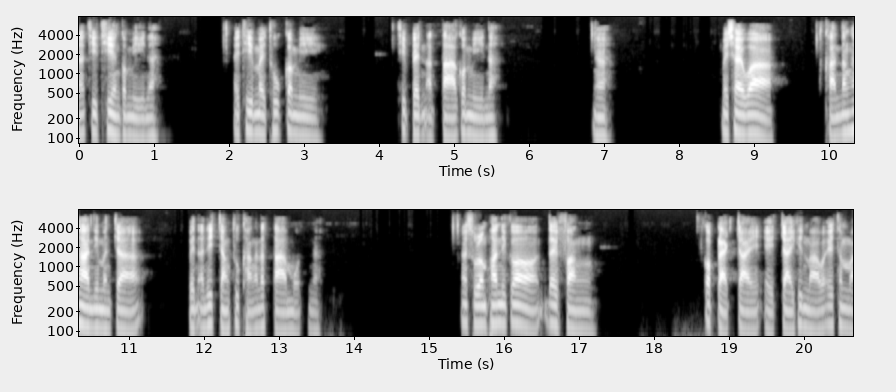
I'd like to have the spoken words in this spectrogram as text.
นะ ที่เที่ยงก็มีนะ ไอ้ที่ไม่ทุกข์ก็มี ที่เป็นอัตตาก็มีนะนะไม่ใช่ว่าขันทั้งห้านี่มันจะเป็นอนิจจังทุกขังอนัตตาหมดนะสุรัมพันธ์นี่ก็ได้ฟัง ก็แปลกใจเอกใจขึ้นมาว่าเอ๊ะทำไม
